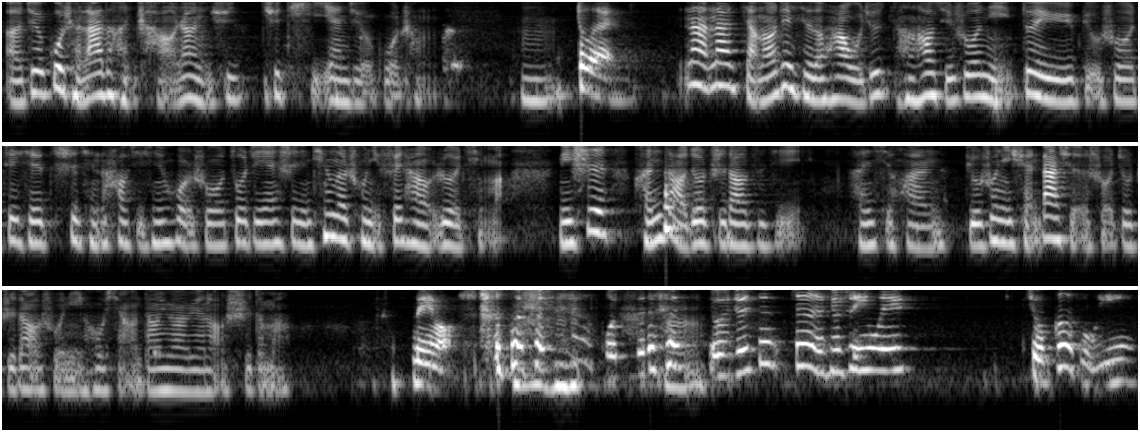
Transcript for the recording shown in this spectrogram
呃这个过程拉得很长，让你去去体验这个过程。嗯，对。那那讲到这些的话，我就很好奇，说你对于比如说这些事情的好奇心，或者说做这件事情，听得出你非常有热情吗？你是很早就知道自己很喜欢，比如说你选大学的时候就知道说你以后想要当幼儿园老师的吗？没有，我觉得，我觉得这真的就是因为。就各种因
